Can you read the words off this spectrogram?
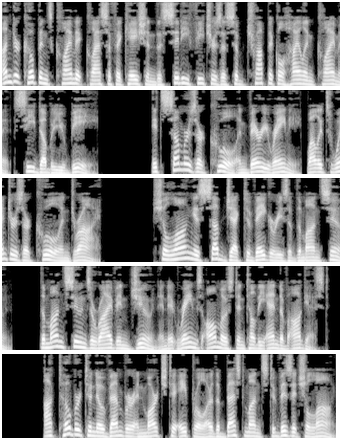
Under Köppen's climate classification the city features a subtropical highland climate CWB. Its summers are cool and very rainy, while its winters are cool and dry. Shillong is subject to vagaries of the monsoon. The monsoons arrive in June and it rains almost until the end of August. October to November and March to April are the best months to visit Shillong.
